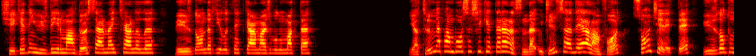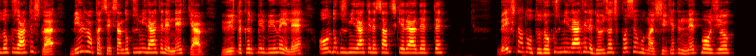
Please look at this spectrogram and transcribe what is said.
Şirketin %26 öz sermaye karlılığı ve %14 yıllık net kar marjı bulunmakta. Yatırım yapan borsa şirketleri arasında 3. sırada yer alan Ford son çeyrekte %39 artışla 1.89 milyar TL net kar ve %41 büyüme ile 19 milyar TL satış geri elde etti. 5.39 milyar TL döviz açık pozisyon bulunan şirketin net borcu yok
